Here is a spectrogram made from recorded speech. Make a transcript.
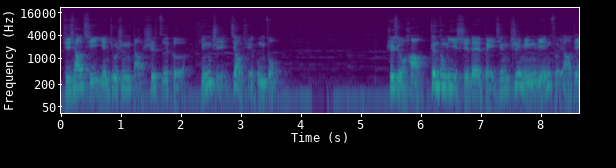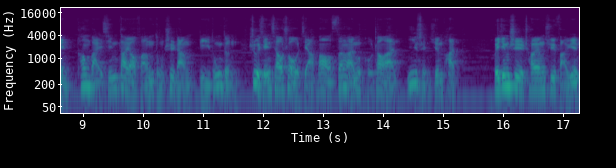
取消其研究生导师资格，停止教学工作。十九号，震动一时的北京知名连锁药店康百新大药房董事长李东等涉嫌销售假冒三 M 口罩案一审宣判。北京市朝阳区法院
